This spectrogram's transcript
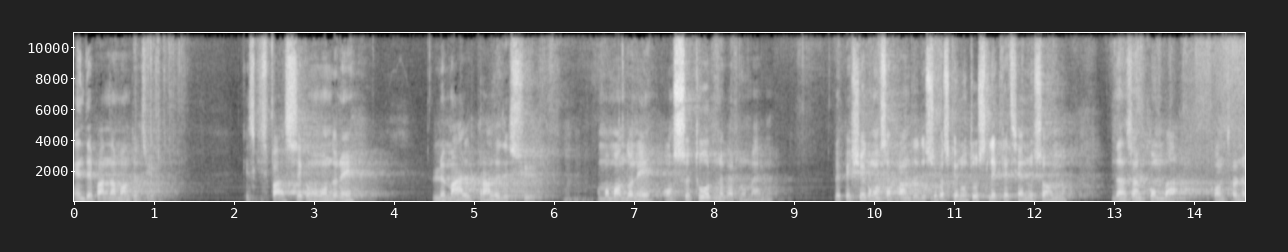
indépendamment de Dieu. Qu'est-ce qui se passe? C'est qu'à un moment donné, le mal prend le dessus. À un moment donné, on se tourne vers nous-mêmes. Le péché commence à prendre le dessus parce que nous tous, les chrétiens, nous sommes dans un combat contre le,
